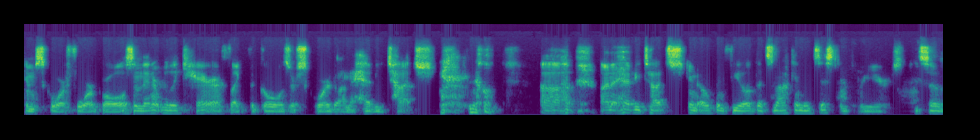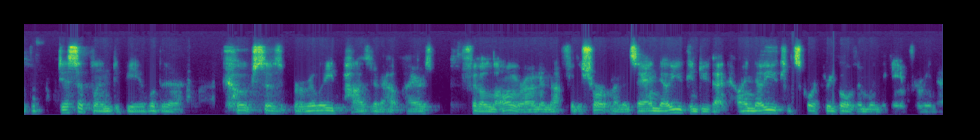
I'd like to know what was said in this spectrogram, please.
him score four goals and they don't really care if like the goals are scored on a heavy touch, you know, uh, on a heavy touch in open field that's not going to exist in three years. And so the discipline to be able to coach those really positive outliers for the long run and not for the short run and say, I know you can do that now. I know you can score three goals and win the game for me now.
